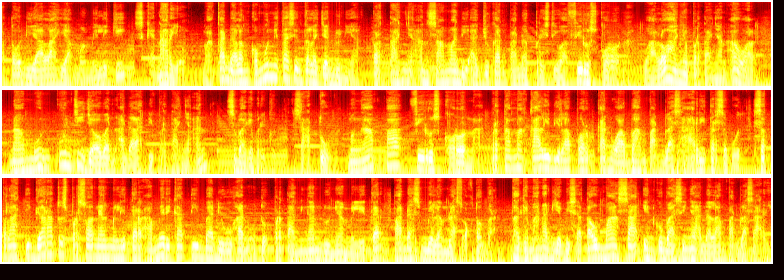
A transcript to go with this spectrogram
atau dialah yang memiliki skenario. Maka dalam komunitas intelijen dunia, pertanyaan sama diajukan pada peristiwa virus corona. Walau hanya pertanyaan awal, namun kunci jawaban adalah di pertanyaan sebagai berikut. Satu, mengapa virus corona pertama kali dilaporkan wabah 14 hari tersebut setelah 300 personel militer Amerika tiba di Wuhan untuk pertandingan dunia militer pada 19 Oktober. Bagaimana dia bisa tahu masa inkubasinya adalah 14 hari?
